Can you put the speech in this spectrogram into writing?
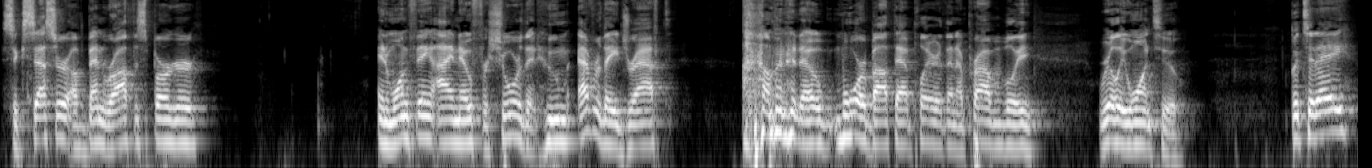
successor of Ben Roethlisberger. And one thing I know for sure that whomever they draft, I'm going to know more about that player than I probably really want to. But today,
